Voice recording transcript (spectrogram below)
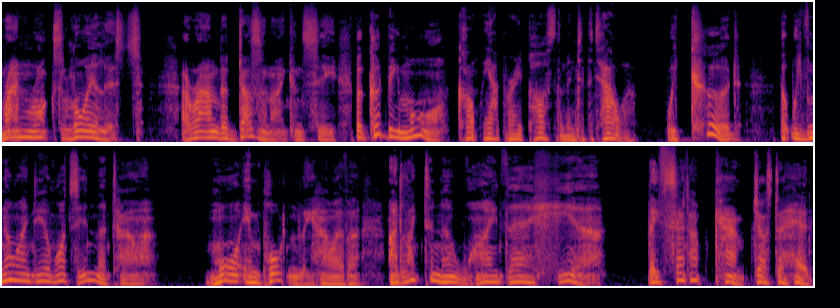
Ranrock's loyalists. Around a dozen I can see, but could be more. Can't we operate past them into the tower? We could, but we've no idea what's in the tower. More importantly, however, I'd like to know why they're here. They've set up camp just ahead.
